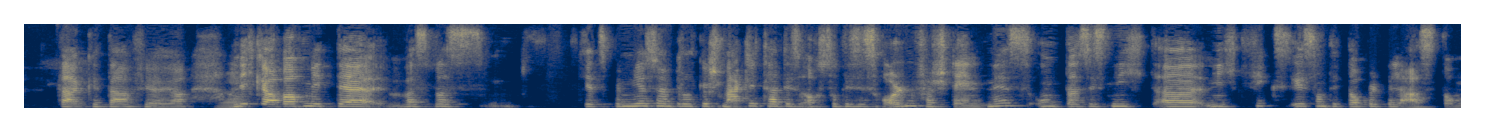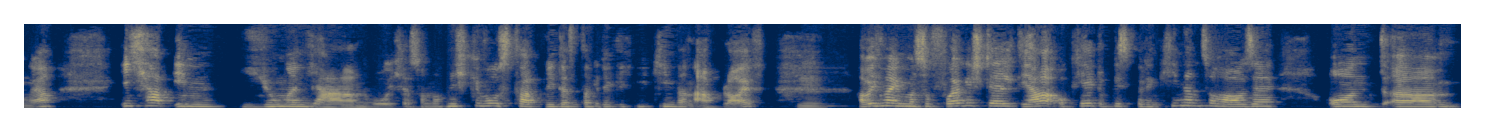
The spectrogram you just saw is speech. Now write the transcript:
Danke dafür, ja. ja. Und ich glaube auch mit der, was, was jetzt bei mir so ein bisschen geschnackelt hat, ist auch so dieses Rollenverständnis und dass es nicht, äh, nicht fix ist und die Doppelbelastung. Ja. Ich habe in jungen Jahren, wo ich also noch nicht gewusst habe, wie das dann wirklich mit Kindern abläuft, mhm. habe ich mir immer so vorgestellt, ja, okay, du bist bei den Kindern zu Hause und ähm,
